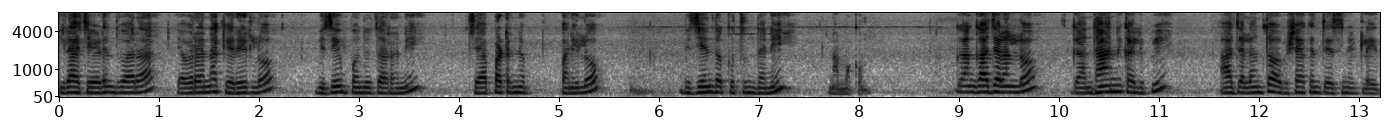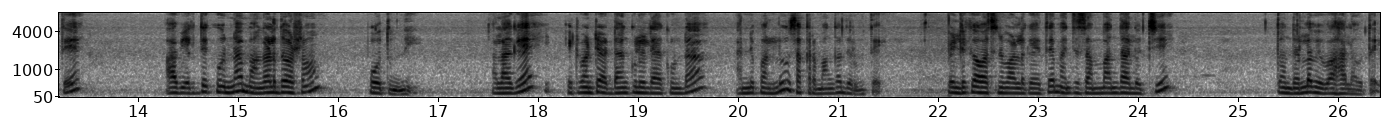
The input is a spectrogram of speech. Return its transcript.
ఇలా చేయడం ద్వారా ఎవరైనా కెరీర్లో విజయం పొందుతారని చేపట్టిన పనిలో విజయం దక్కుతుందని నమ్మకం. గంగాజలంలో గంధాన్ని కలిపి ఆ జలంతో అభిషేకం చేసినట్లయితే ఆ వ్యక్తికి ఉన్న మంగళదోషం పోతుంది. అలాగే ఎటువంటి అడ్డంకులు లేకుండా అన్ని పనులు సక్రమంగా జరుగుతాయి. పెళ్ళి కావాల్సిన వాళ్ళకైతే మంచి సంబంధాలు వచ్చి తొందరలో వివాహాలు అవుతాయి.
